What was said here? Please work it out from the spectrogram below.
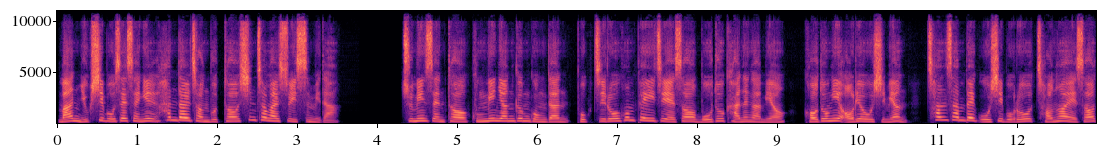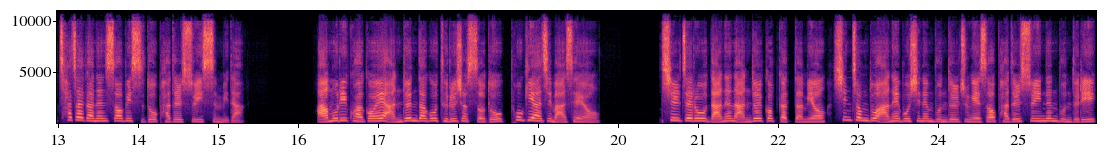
만 65세 생일 한 달 전부터 신청할 수 있습니다. 주민센터, 국민연금공단, 복지로 홈페이지에서 모두 가능하며 거동이 어려우시면 1355로 전화해서 찾아가는 서비스도 받을 수 있습니다. 아무리 과거에 안 된다고 들으셨어도 포기하지 마세요. 실제로 나는 안 될 것 같다며 신청도 안 해보시는 분들 중에서 받을 수 있는 분들이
